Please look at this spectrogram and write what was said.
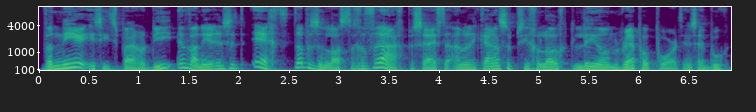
Wanneer is iets parodie en wanneer is het echt? Dat is een lastige vraag, beschrijft de Amerikaanse psycholoog Leon Rappaport in zijn boek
